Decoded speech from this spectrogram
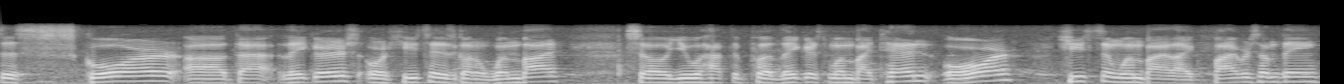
the score uh, that Lakers or Houston is going to win by. So you will have to put Lakers win by 10 or Houston win by like 5 or something.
